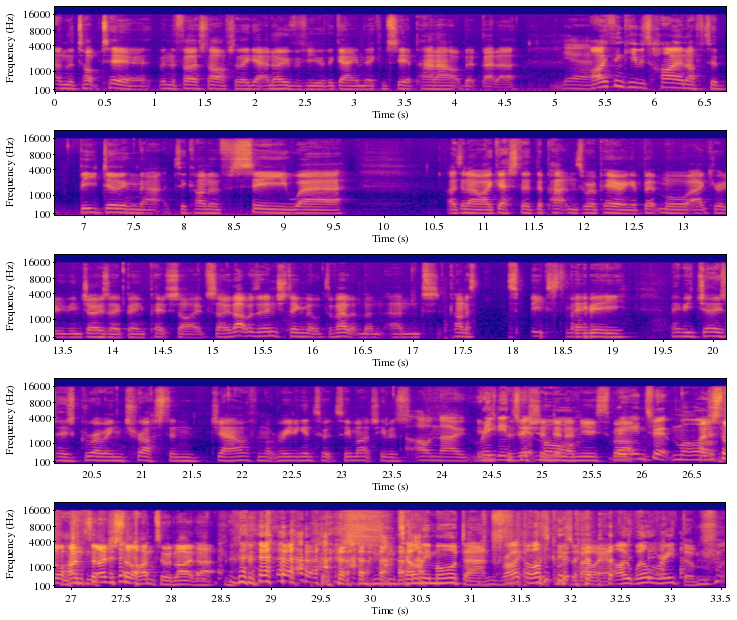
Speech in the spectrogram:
in the top tier in the first half so they get an overview of the game, they can see it pan out a bit better. Yeah. I think he was high enough to be doing that to kind of see where I don't know. I guess the, the patterns were appearing a bit more accurately than Jose being pitch side. So that was an interesting little development and kind of speaks to maybe maybe Jose's growing trust in João. If I'm not reading into it too much, he was. Oh no! Read into it positioned more. in a new spot. Read into it more. I just thought Hunter. I just thought Hunter would like that. Tell me more, Dan. Write articles about it. I will read them.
